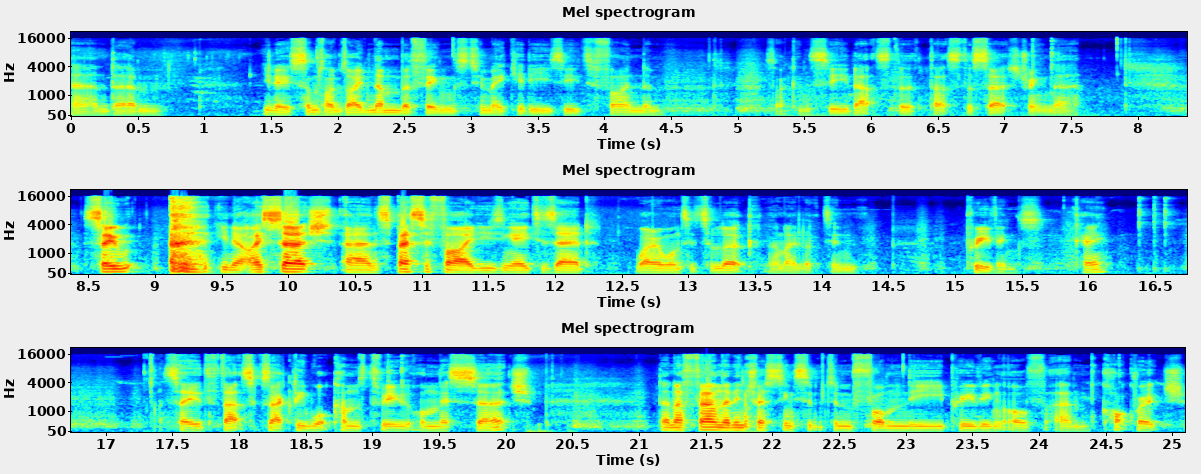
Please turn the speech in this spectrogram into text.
and um, you know sometimes I number things to make it easy to find them so I can see that's the that's the search string there so you know I searched and specified using A to Z where I wanted to look and I looked in provings okay So that's exactly what comes through on this search. Then I found an interesting symptom from the proving of um, cockroach.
